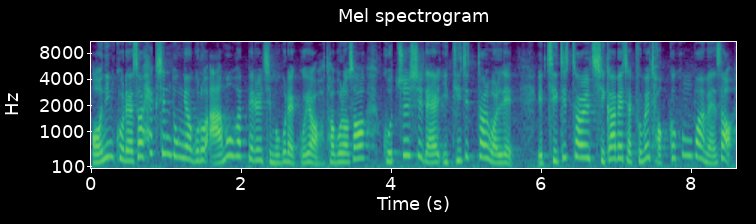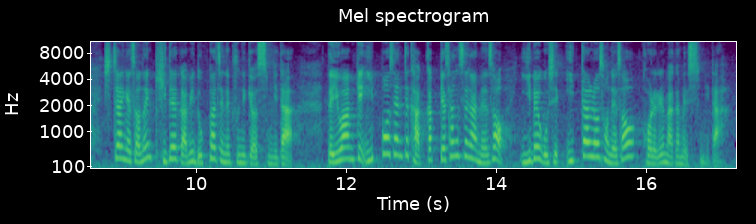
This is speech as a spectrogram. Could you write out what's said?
어닝콜에서 핵심 동력으로 암호화폐를 지목을 했고요. 더불어서 곧 출시될 이 디지털 월릿, 이 디지털 지갑의 제품을 적극 홍보하면서 시장에서는 기대감이 높아지는 분위기였습니다. 네, 이와 함께 2% 가깝게 상승하면서 252달러 선에서 거래를 마감했습니다.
